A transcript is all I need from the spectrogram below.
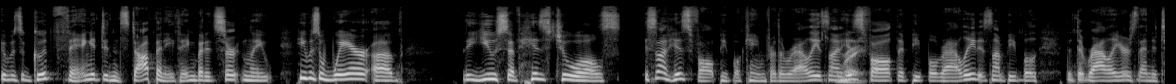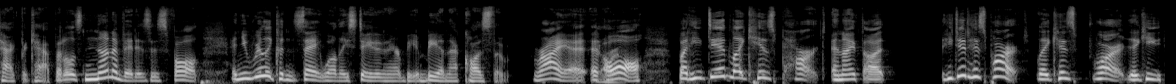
It was a good thing. It didn't stop anything, but it certainly he was aware of the use of his tools. It's not his fault people came for the rally. It's not his fault that people rallied. It's not people that the ralliers then attacked the Capitol. It's none of it is his fault. And you really couldn't say, well, they stayed in an Airbnb and that caused the riot at Right. all. But he did like his part. And I thought he did his part, like his part. Like he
